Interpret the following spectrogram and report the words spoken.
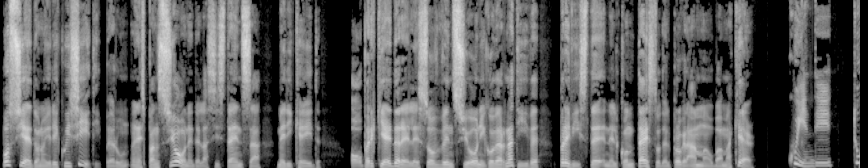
possiedono i requisiti per un'espansione dell'assistenza Medicaid o per chiedere le sovvenzioni governative previste nel contesto del programma Obamacare. Quindi tu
